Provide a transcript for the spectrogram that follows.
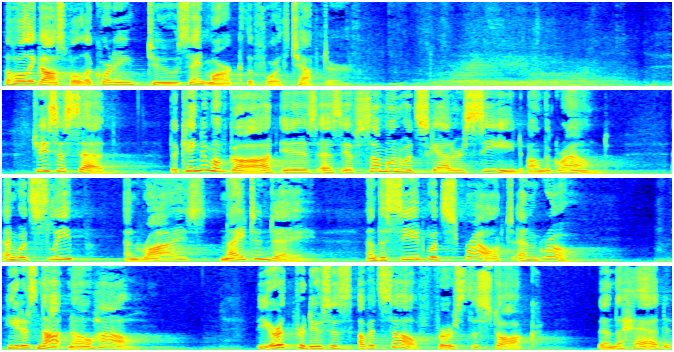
The Holy Gospel according to St. Mark, the fourth chapter. Jesus said, The kingdom of God is as if someone would scatter seed on the ground and would sleep and rise night and day and the seed would sprout and grow. He does not know how. The earth produces of itself first the stalk, then the head,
